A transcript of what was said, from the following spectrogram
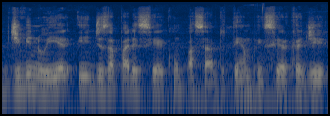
diminuir e desaparecer com o passar do tempo, em cerca de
